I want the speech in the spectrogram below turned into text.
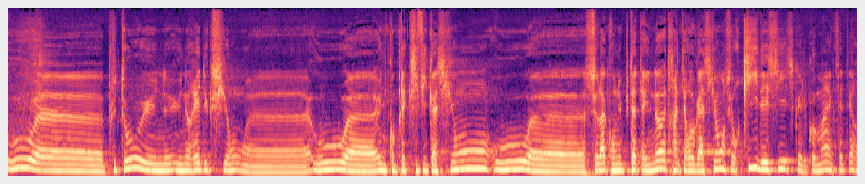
Ou euh, plutôt une, réduction euh, ou euh, une complexification ou cela conduit peut-être à une autre interrogation sur qui décide ce qu'est le commun, etc.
